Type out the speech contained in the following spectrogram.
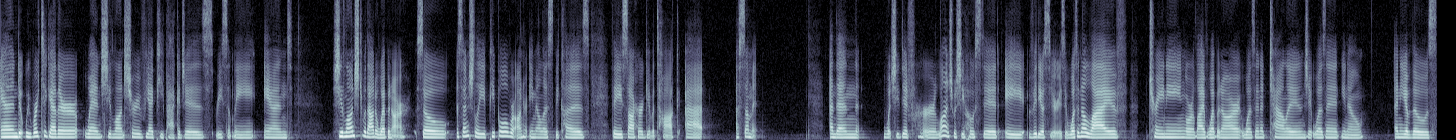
And we worked together when she launched her VIP packages recently, and she launched without a webinar. So essentially, people were on her email list because they saw her give a talk at a summit. And then what she did for her launch was she hosted a video series. It wasn't a live training or a live webinar, it wasn't a challenge, it wasn't, you know, any of those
